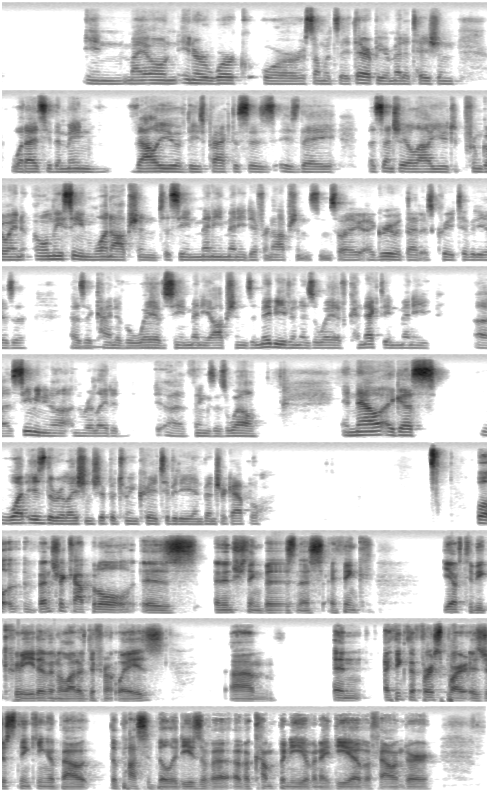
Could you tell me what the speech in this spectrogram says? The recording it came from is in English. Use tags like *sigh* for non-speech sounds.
in my own inner work, or some would say therapy or meditation, what I see the main value of these practices is they essentially allow you to, from going only seeing one option to seeing many, many different options. And so I, I agree with that as creativity as a as a kind of a way of seeing many options, and maybe even as a way of connecting many uh, seemingly unrelated uh, things as well. And now, I guess what is the relationship between creativity and venture capital? Well, venture capital is an interesting business. I think you have to be creative in a lot of different ways. Um, and I think the first part is just thinking about the possibilities of a, of a company, of an idea, of a founder.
